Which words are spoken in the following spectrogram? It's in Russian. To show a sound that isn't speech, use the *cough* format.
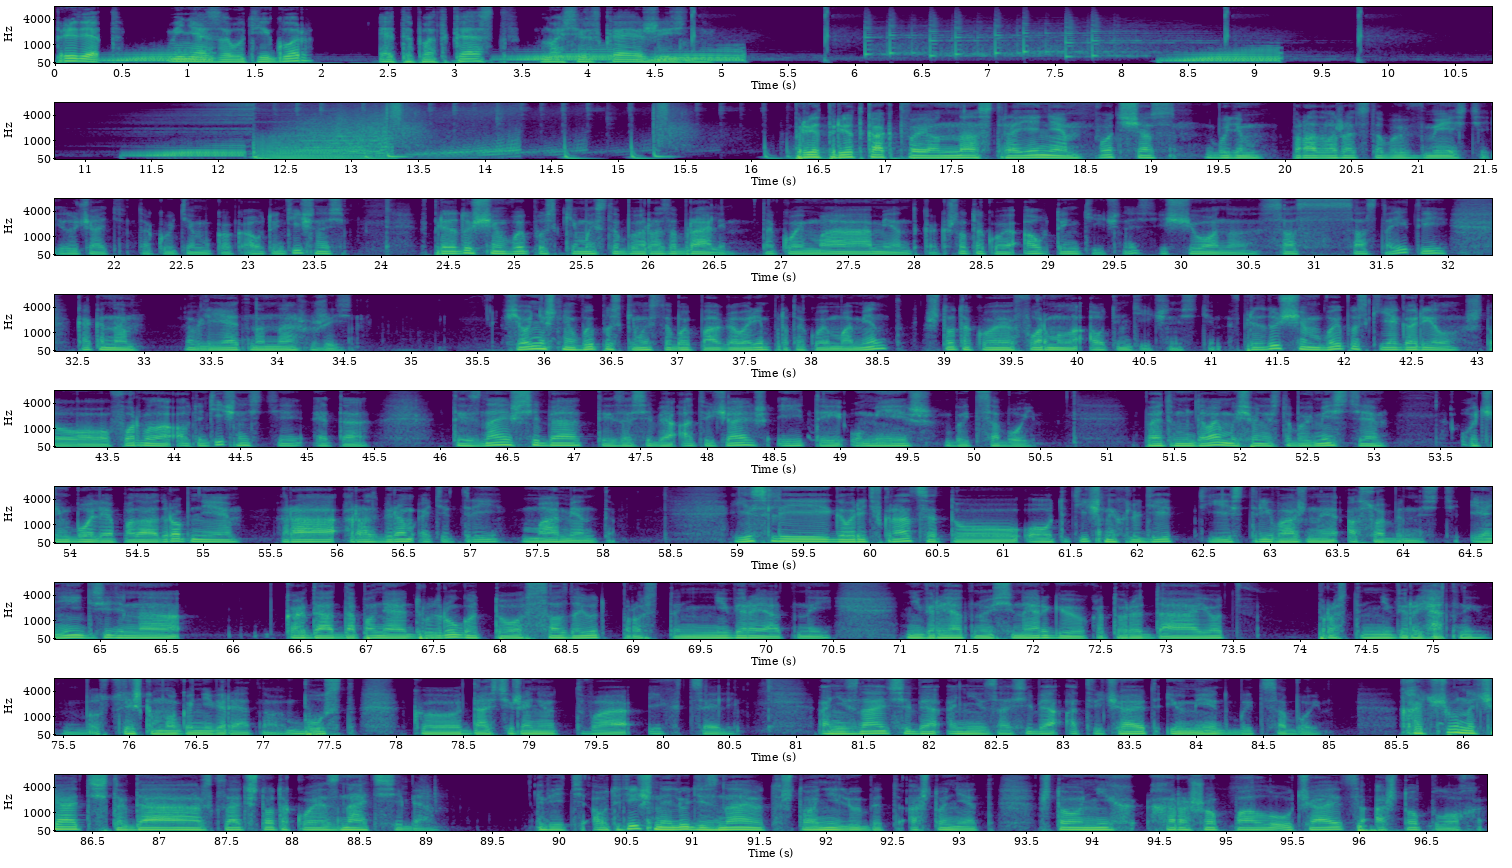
Привет, меня зовут Егор. Это подкаст «Мастерская жизни». Привет-привет, как твое настроение? Вот сейчас будем продолжать с тобой вместе изучать такую тему, как аутентичность. В предыдущем выпуске мы с тобой разобрали такой момент, как что такое аутентичность, из чего она со состоит и как она влияет на нашу жизнь. В сегодняшнем выпуске мы с тобой поговорим про такой момент, что такое формула аутентичности. В предыдущем выпуске я говорил, что формула аутентичности — это ты знаешь себя, ты за себя отвечаешь и ты умеешь быть собой. Поэтому давай мы сегодня с тобой вместе очень более подробнее разберем эти три момента. Если говорить вкратце, то у аутентичных людей есть три важные особенности. И они действительно, когда дополняют друг друга, то создают просто невероятный, невероятную синергию, которая дает просто невероятный, слишком много невероятного, буст к достижению твоих целей. Они знают себя, они за себя отвечают и умеют быть собой. Хочу начать тогда рассказать, что такое знать себя. Ведь аутентичные люди знают, что они любят, а что нет, что у них хорошо получается, а что плохо,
